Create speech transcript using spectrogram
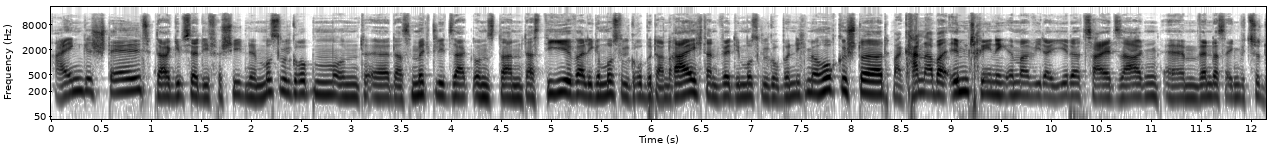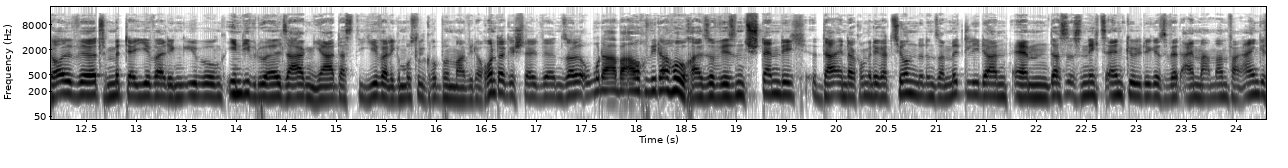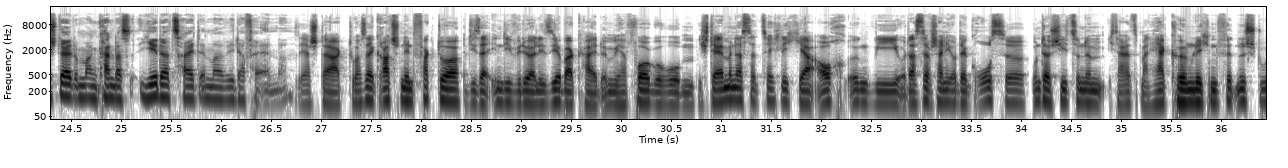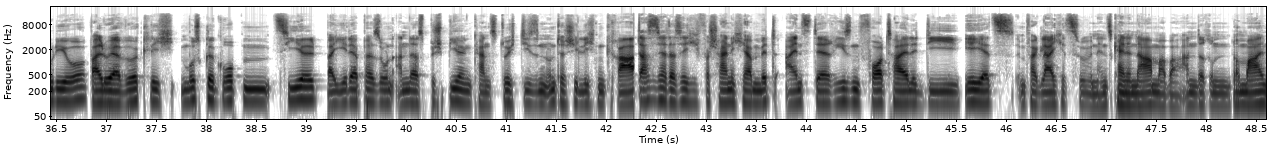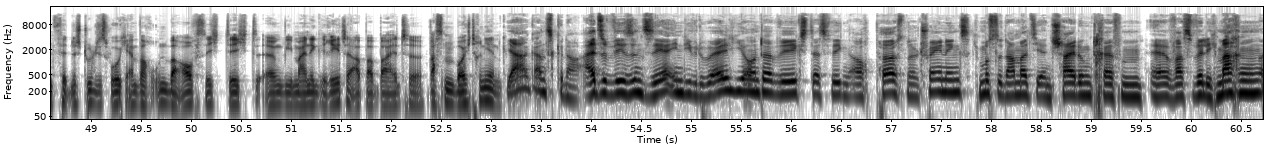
eingestellt. Da gibt's ja die verschiedenen Muskelgruppen und äh, das Mitglied sagt uns dann, dass die jeweilige Muskelgruppe dann reicht, dann wird die Muskelgruppe nicht mehr hochgesteuert. Man kann aber im Training immer wieder jederzeit sagen, ähm, wenn das irgendwie zu doll wird mit der jeweiligen Übung, individuell sagen, ja, dass die jeweilige Muskelgruppe mal wieder runtergestellt werden soll oder aber auch wieder hoch. Also wir sind ständig da in der Kommunikation mit unseren Mitgliedern. Ähm, das ist nichts Endgültiges, wird einmal am Anfang eingestellt und man kann das jederzeit immer wieder verändern. Sehr stark. Du hast ja gerade schon den Faktor dieser Individualisierbarkeit irgendwie hervorgehoben. Ich stelle mir das tatsächlich ja auch irgendwie, oder das ist ja wahrscheinlich auch der große Unterschied zu einem, ich sage jetzt mal, herkömmlichen Fitnessstudio, weil du ja wirklich Muskelgruppen zielt bei jeder Person anders bespielen kannst durch diesen unterschiedlichen Grad. Das ist ja tatsächlich wahrscheinlich ja mit eins der Riesenvorteile, die ihr jetzt im Vergleich jetzt zu, wir nennen es keine Namen, aber anderen normalen Fitnessstudios, wo ich einfach unbeaufsichtigt irgendwie meine Geräte abarbeite, was man bei euch trainieren kann. Ja, ganz genau. Also wir sind sehr individuell hier unterwegs, deswegen auch Personal Trainings. Ich musste damals die Entscheidung treffen, äh, was will ich machen,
